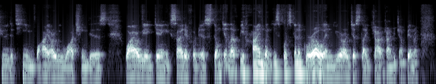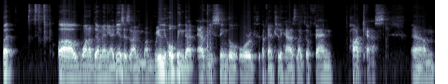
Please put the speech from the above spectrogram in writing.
to the team. Why are we watching this? Why are we getting excited for this? Don't get left behind when esports gonna grow and you are just like trying to jump in, right? But uh, one of the many ideas is I'm, I'm really hoping that every single org eventually has like a fan podcast. Um,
